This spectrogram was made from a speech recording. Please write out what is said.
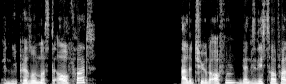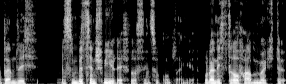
Wenn die Person was drauf hat, alle Türen offen. Wenn sie nichts drauf hat, dann sich ist ein bisschen schwierig, was die Zukunft angeht. Oder nichts drauf haben möchte.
